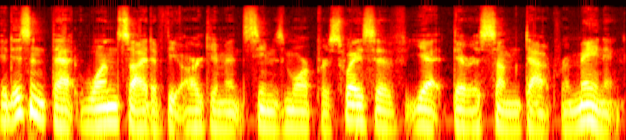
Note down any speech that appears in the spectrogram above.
It isn't that one side of the argument seems more persuasive, yet there is some doubt remaining.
